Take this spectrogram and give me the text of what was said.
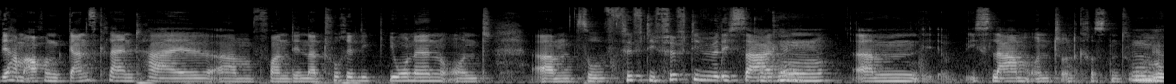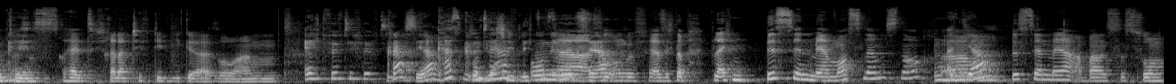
wir haben auch einen ganz kleinen Teil ähm, von den Naturreligionen und ähm, so 50-50 würde ich sagen. Ähm, Islam und, und Christentum. Mm, okay. Also es hält sich relativ die Wiege. Also ähm, Echt 50-50? Krass, ja. Krass, ja, unterschiedlich das ohne ist. ja, Witz, ja. so ungefähr. Also ich glaube, vielleicht ein bisschen mehr Moslems noch. Ähm, ja. Ein bisschen mehr, aber es ist so ein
